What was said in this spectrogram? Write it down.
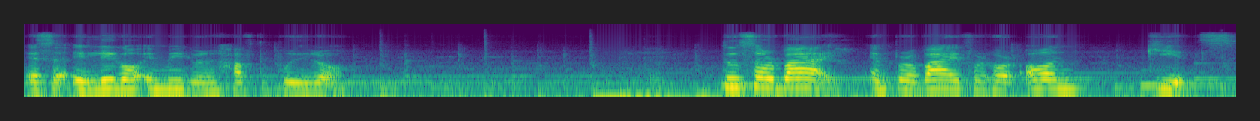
as illegal immigrant have to put it on to survive and provide for her own kids.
